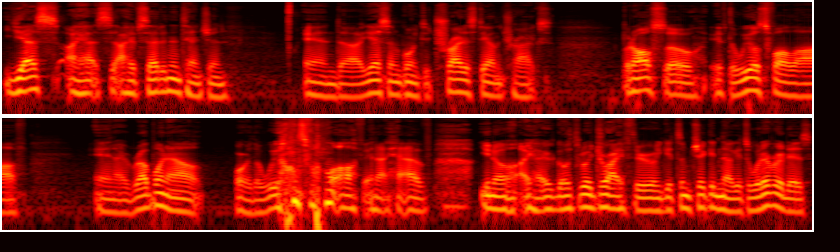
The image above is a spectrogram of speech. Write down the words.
yes, I have, I have set an intention and uh, yes, I'm going to try to stay on the tracks. But also, if the wheels fall off and I rub one out, or the wheels fall off and I have, you know, I, I go through a drive through and get some chicken nuggets or whatever it is,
